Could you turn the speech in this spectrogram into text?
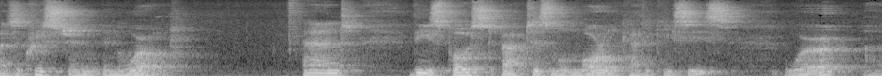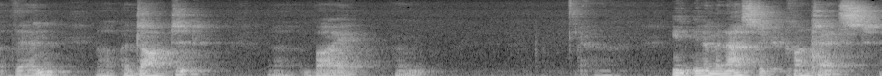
as a Christian in the world. And these post baptismal moral catecheses were uh, then uh, adopted uh, by, um, uh, in, in a monastic context,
